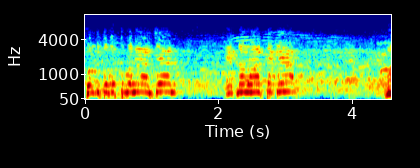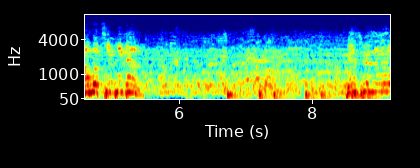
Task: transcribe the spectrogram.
সংযুক্ত বক্তব্য নিয়ে আসছেন এক নম্বর থেকে মোহাম্মদ শিবলি খান বিসমিল্লাহির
